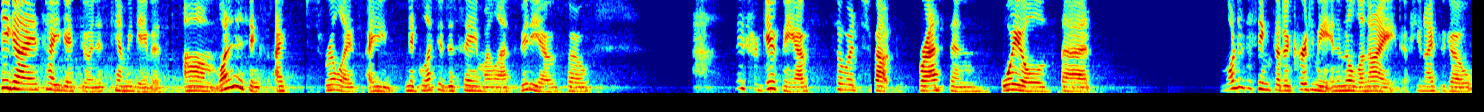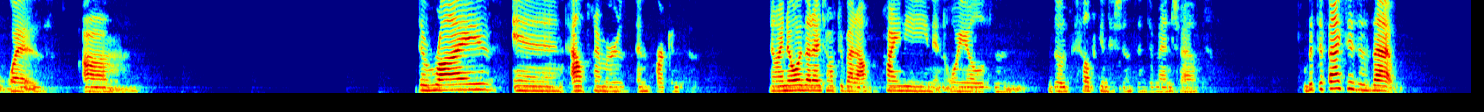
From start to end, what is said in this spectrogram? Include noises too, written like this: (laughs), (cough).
Hey guys, how you guys doing? It's Tammy Davis. Um, one of the things I just realized I neglected to say in my last video, so please forgive me. I was so much about breath and oils that one of the things that occurred to me in the middle of the night a few nights ago was um, the rise in Alzheimer's and Parkinson's. Now, I know that I talked about alpha pinene and oils and those health conditions and dementia. But the fact is, is that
